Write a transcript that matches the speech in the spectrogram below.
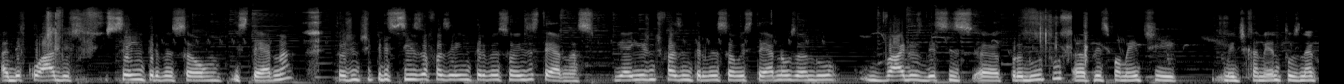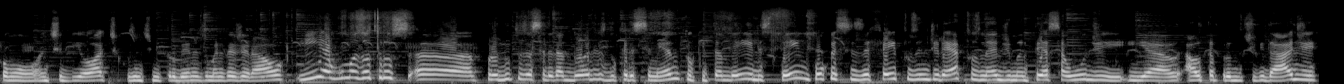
adequados sem intervenção externa. Então a gente precisa fazer intervenções externas. E aí a gente faz intervenção externa usando vários desses uh, produtos, uh, principalmente medicamentos, né, como antibióticos, antimicrobianos de maneira geral, e alguns outros uh, produtos aceleradores do crescimento que também eles têm um pouco esses efeitos indiretos, né, de manter a saúde e a alta produtividade.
